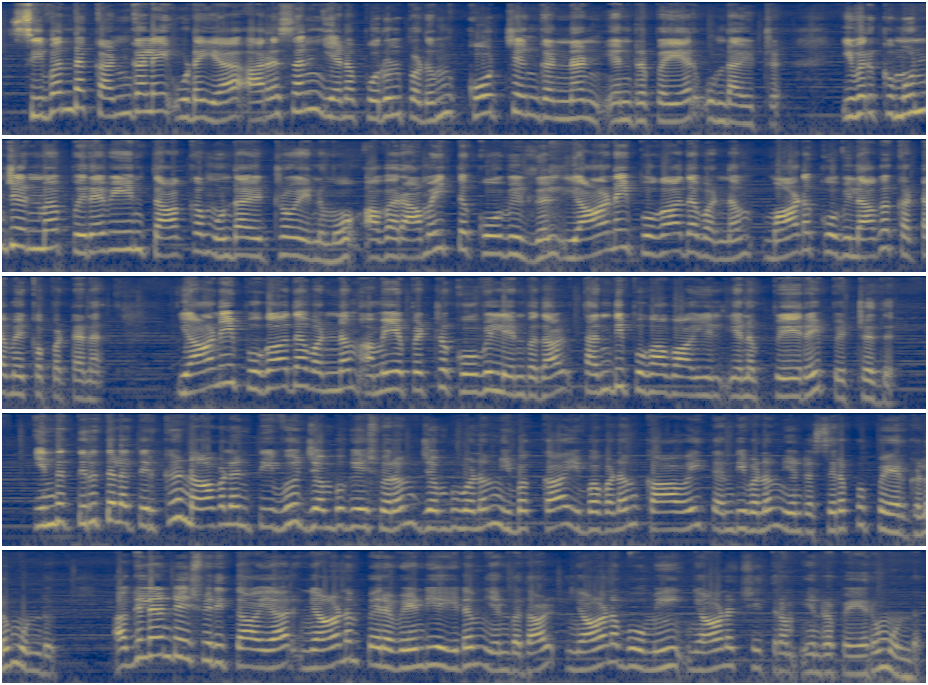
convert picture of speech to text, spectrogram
சிவந்த கண்களை உடைய அரசன் என பொருள்படும் கோச்செங்கண்ணன் என்ற பெயர் உண்டாயிற்று. இவருக்கு முன்ஜென்ம பிறவியின் தாக்கம் உண்டாயிற்றோ என்னமோ அவர் அமைத்த கோவில்கள் யானை புகாத வண்ணம் மாடக்கோவிலாக கட்டமைக்கப்பட்டன. யானை புகாத வண்ணம் அமையப்பெற்ற கோவில் என்பதால் தந்தி புகாவாயில் என பெயரை பெற்றது. இந்த திருத்தலத்திற்கு நாவலன் தீவு ஜம்புகேஸ்வரம் ஜம்புவனம் இபக்கா இபவனம் காவை தந்திவனம் என்ற சிறப்பு பெயர்களும் உண்டு. அகிலாண்டேஸ்வரி தாயார் ஞானம் பெற வேண்டிய இடம் என்பதால் ஞானபூமி ஞானச்சித்திரம் என்ற பெயரும் உண்டு.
